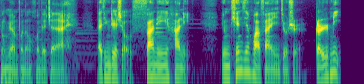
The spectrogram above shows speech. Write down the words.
永远不能获得真爱。来听这首《Funny Honey》。用天津话翻译就是“哏儿蜜”。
